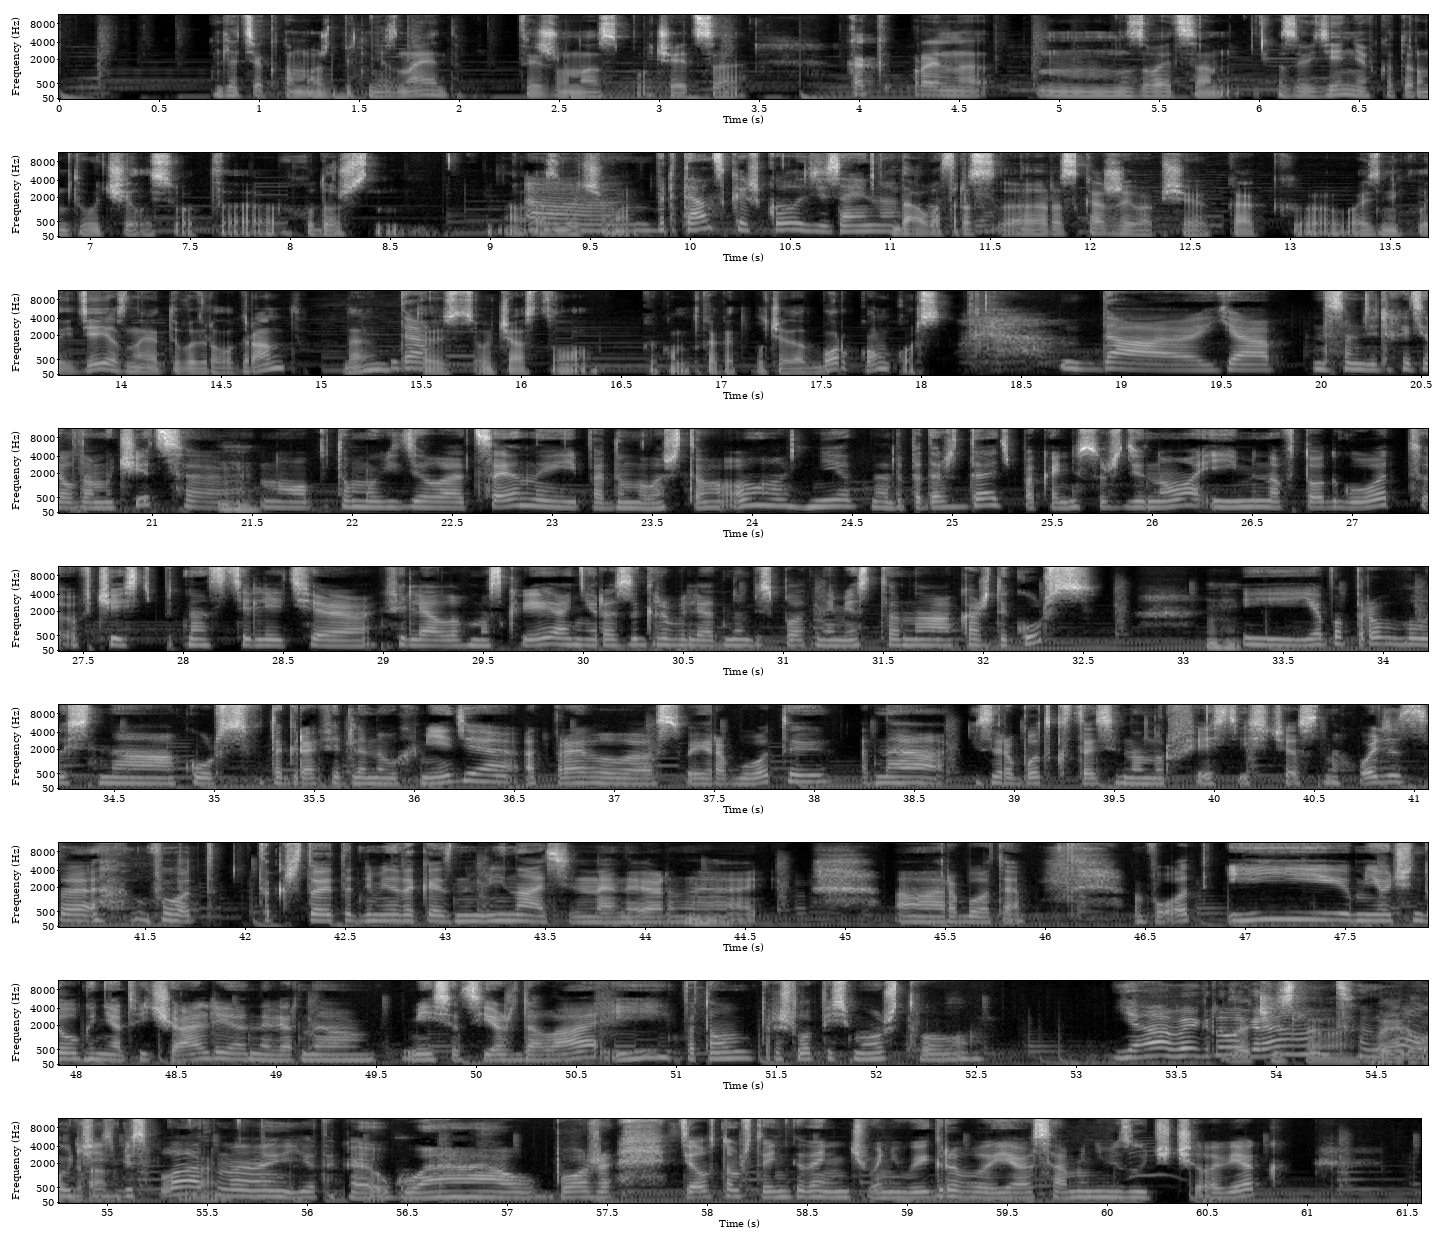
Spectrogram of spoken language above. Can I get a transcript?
Для тех, кто, может быть, не знает, ты же у нас, получается, как правильно называется заведение, в котором ты училась, вот э, художественном э, озвучила? А, Британская школа дизайна. Да, вот рас- э, расскажи вообще, как э, возникла идея. Я знаю, ты выиграла грант, да? Да. То есть участвовал в каком-то, как это получается, отбор, конкурс? Да, я на самом деле хотела там учиться, Мгм. но потом увидела цены и подумала, что, о, нет, надо подождать, пока не суждено. И именно в тот год, в честь 15-летия филиала в Москве, они разыгрывали одно бесплатное место на каждый курс. Мгм. И я попробовалась на курс фотографии для новых медиа, отправила свои работы. Одна из работ, кстати, на Нурфесте сейчас находится. Вот. Так что это для меня такая знаменательная, наверное, а, работа. Вот. И мне очень долго не отвечали. Наверное, месяц я ждала. И потом пришло письмо, что я выиграла Зачислено, грант, да, выиграла учись грант, бесплатно. И я такая, вау, боже. Дело в том, что я никогда ничего не выигрывала, я самый невезучий человек.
